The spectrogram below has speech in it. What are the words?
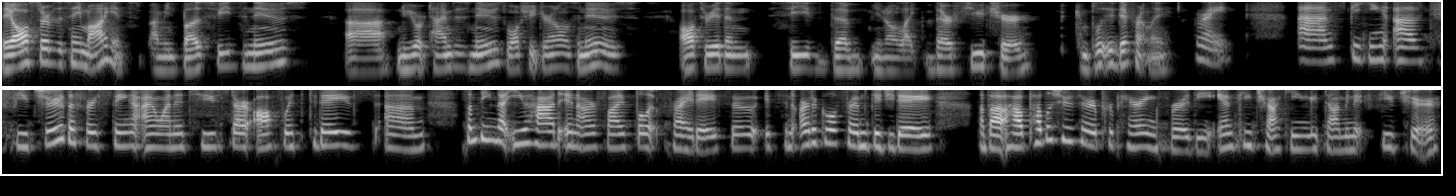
they all serve the same audience. I mean, BuzzFeed's news, uh, New York Times is news, Wall Street Journal is news. All three of them see the you know like their future completely differently. Right. Um, speaking of the future, the first thing I wanted to start off with today is um, something that you had in our Five Bullet Friday. So it's an article from Digiday about how publishers are preparing for the anti tracking dominant future.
